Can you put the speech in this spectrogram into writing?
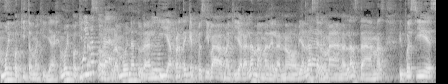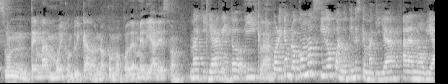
muy poquito maquillaje, muy poquita Muy natural. sombra, muy natural. Y aparte que pues iba a maquillar a la mamá de la novia, a las Claro. hermanas, las damas. Y pues sí, es un tema muy complicado, ¿no? Como poder mediar eso. maquillaje y todo. Y, Claro. por ejemplo, ¿cómo ha sido cuando tienes que maquillar a la novia,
